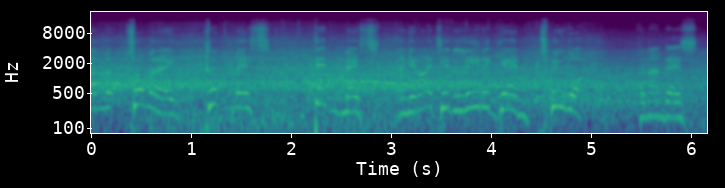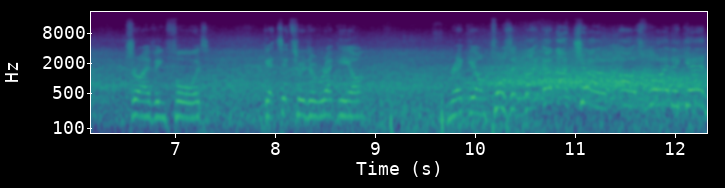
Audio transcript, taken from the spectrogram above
and McTominay couldn't miss, didn't miss, and United lead again 2-1. Fernandes driving forward, gets it through to Reguilon. Reguilon pulls it back. Garnacho! Oh, it's wide again.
